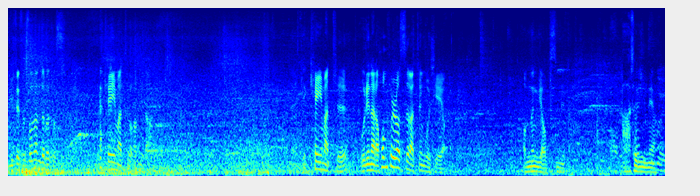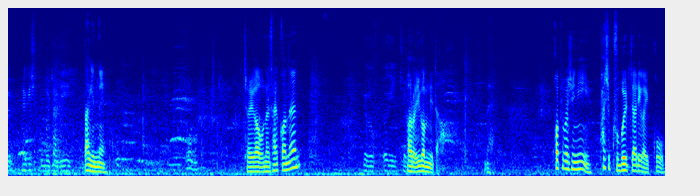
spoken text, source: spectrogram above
밑에서 손 흔들어줬어. K마트로 갑니다. 네, 이렇게 K마트. 우리나라 홈플러스 같은 곳이에요. 없는 게 없습니다. 아, 저기 있네요. 129불짜리 딱 있네. 저희가 오늘 살 거는 여기 여기 있죠. 바로 이겁니다. 네. 커피 머신이 89불짜리가 있고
